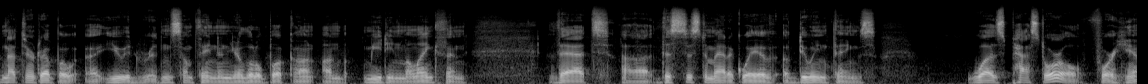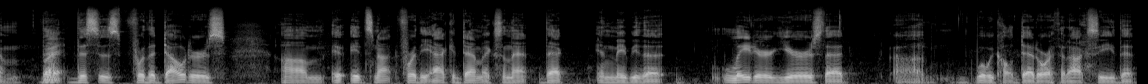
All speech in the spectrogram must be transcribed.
Not to interrupt, but uh, you had written something in your little book on, on meeting Melanchthon that uh, this systematic way of, of doing things was pastoral for him. That Right. this is for the doubters. Um, it, it's not for the academics, and that that in maybe the later years that. Uh, what we call dead orthodoxy. That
